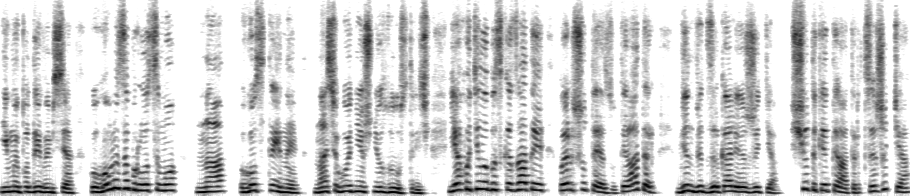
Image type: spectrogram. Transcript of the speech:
і ми подивимося, кого ми запросимо на гостини на сьогоднішню зустріч. Я хотіла би сказати першу тезу: театр він віддзеркалює життя. Що таке театр? Це життя.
